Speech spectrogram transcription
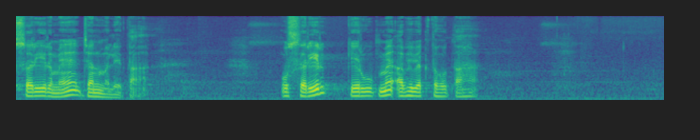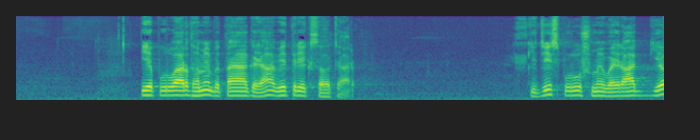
शरीर में जन्म लेता। उस शरीर के रूप में अभिव्यक्त होता है। ये पूर्वार्ध में बताया गया व्यतिरिक सहचार कि जिस पुरुष में वैराग्य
